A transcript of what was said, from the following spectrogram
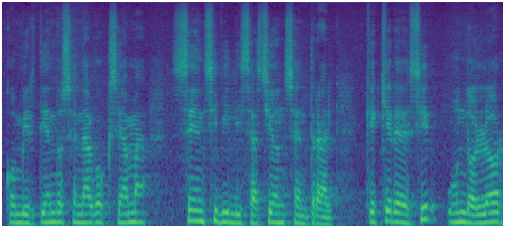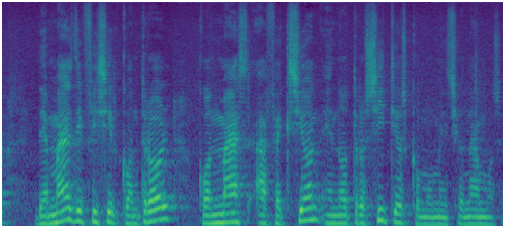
convirtiéndose en algo que se llama sensibilización central. ¿Qué quiere decir? Un dolor de más difícil control, con más afección en otros sitios, como mencionamos,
